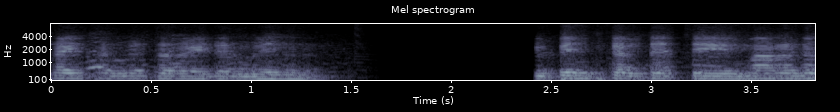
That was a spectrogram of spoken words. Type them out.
साई संघाचा रायडर मैदानात. डिफेन्स करतात ते महाराणा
